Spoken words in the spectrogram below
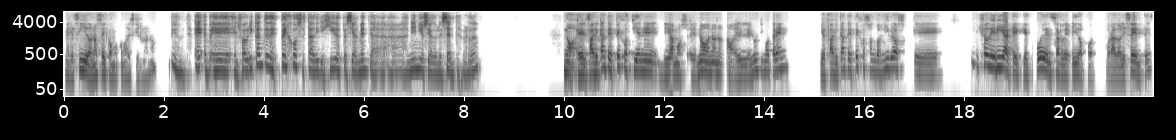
merecido, no sé cómo, cómo decirlo, ¿no? Bien, eh, eh, el fabricante de espejos está dirigido especialmente a, niños y adolescentes, ¿verdad? No, el fabricante de espejos tiene, digamos, no, no, no, no, el, último tren y el fabricante de espejos son dos libros que yo diría que, pueden ser leídos por, por adolescentes,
